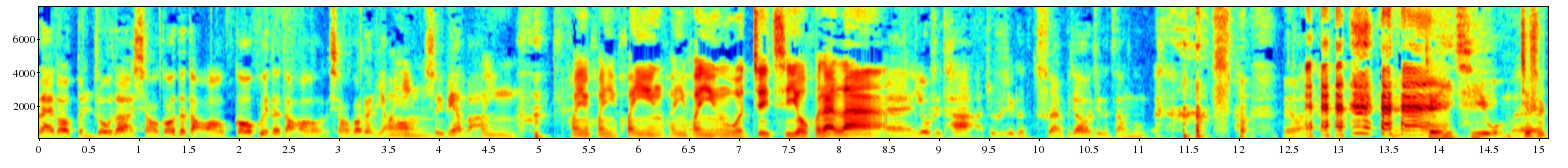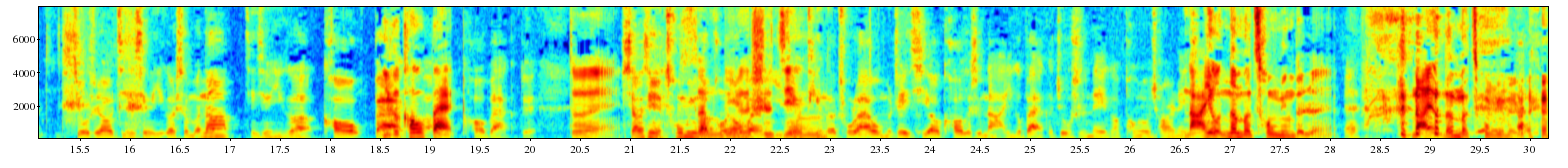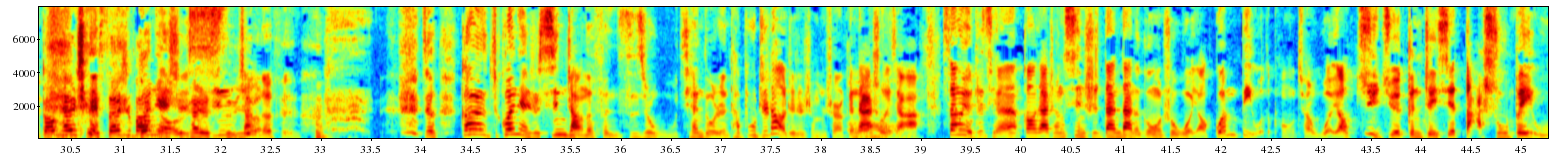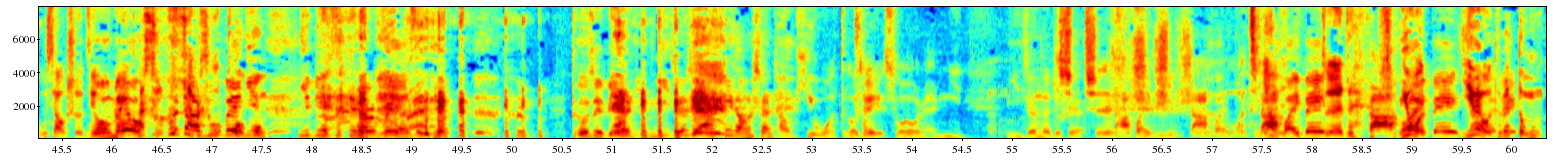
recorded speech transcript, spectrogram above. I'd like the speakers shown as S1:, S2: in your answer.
S1: 来到本周的小高的岛，高贵的岛，小高的鸟，
S2: 欢迎
S1: 随便吧
S2: 欢。迎，欢迎，欢迎，欢迎，欢迎，欢迎！我这期又回来啦。
S1: 哎，又是他，就是这个甩不掉这个脏东，没有啊。这一期我们
S2: 就是
S1: 就是要进行一个什么呢？进行一个 call back，
S2: 一个
S1: call back。对，
S2: 对，
S1: 相信聪明的朋友们已经听得出来，我们这一期要 call 的是哪一个 back，就是那个朋友圈那期。
S2: 哪有那么聪明的人？
S1: 哎，
S2: 哪有那么聪明的人？
S1: 刚开始三十八
S2: 关键
S1: 秒就开始撕逼了。
S2: 就刚关键是新涨的粉丝就是五千多人，他不知道这是什么事儿。跟大家说一下啊，
S1: 哦
S2: 三个月之前，高嘉诚信誓旦旦的跟我说，我要关闭我的朋友圈，我要拒绝跟这些大叔杯无效社交。
S1: 我没有大叔杯，你。你别在这儿危言耸听，得罪别人，你你真是非常擅长替我得罪所有人，你你真的就是
S2: 是
S1: 打怀逼
S2: 是是，是
S1: 打怀
S2: 我这
S1: 打怀杯，
S2: 对对
S1: 打
S2: 因为我
S1: 怀杯，
S2: 因为我特别。懂，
